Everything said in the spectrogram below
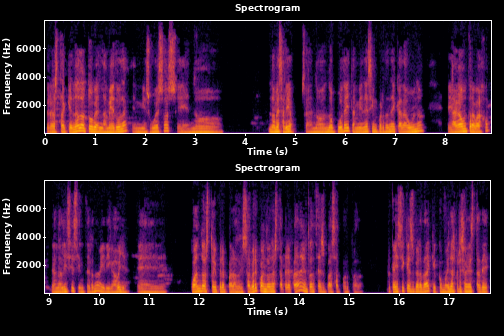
pero hasta que no lo tuve en la médula, en mis huesos, eh, no, no me salió. O sea, no, no pude y también es importante que cada uno eh, haga un trabajo de análisis interno y diga, oye, eh, ¿cuándo estoy preparado? Y saber cuándo uno está preparado entonces vas a por todo. Porque ahí sí que es verdad que como hay la expresión esta de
